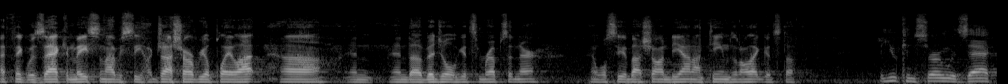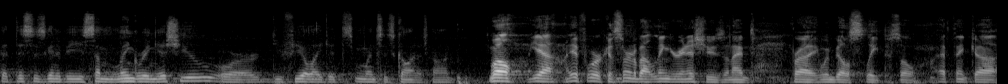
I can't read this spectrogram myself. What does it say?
I think with Zach and Mason, obviously Josh Harvey will play a lot, uh, and and uh, Vigil will get some reps in there, and we'll see about Shaun Dion on teams and all that good stuff. Are you concerned with Zach that this is going to be some lingering issue, or do you feel like it's once it's gone, it's gone? Well, yeah. If we're concerned about lingering issues, then I'd probably wouldn't be able to sleep. So I think uh,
